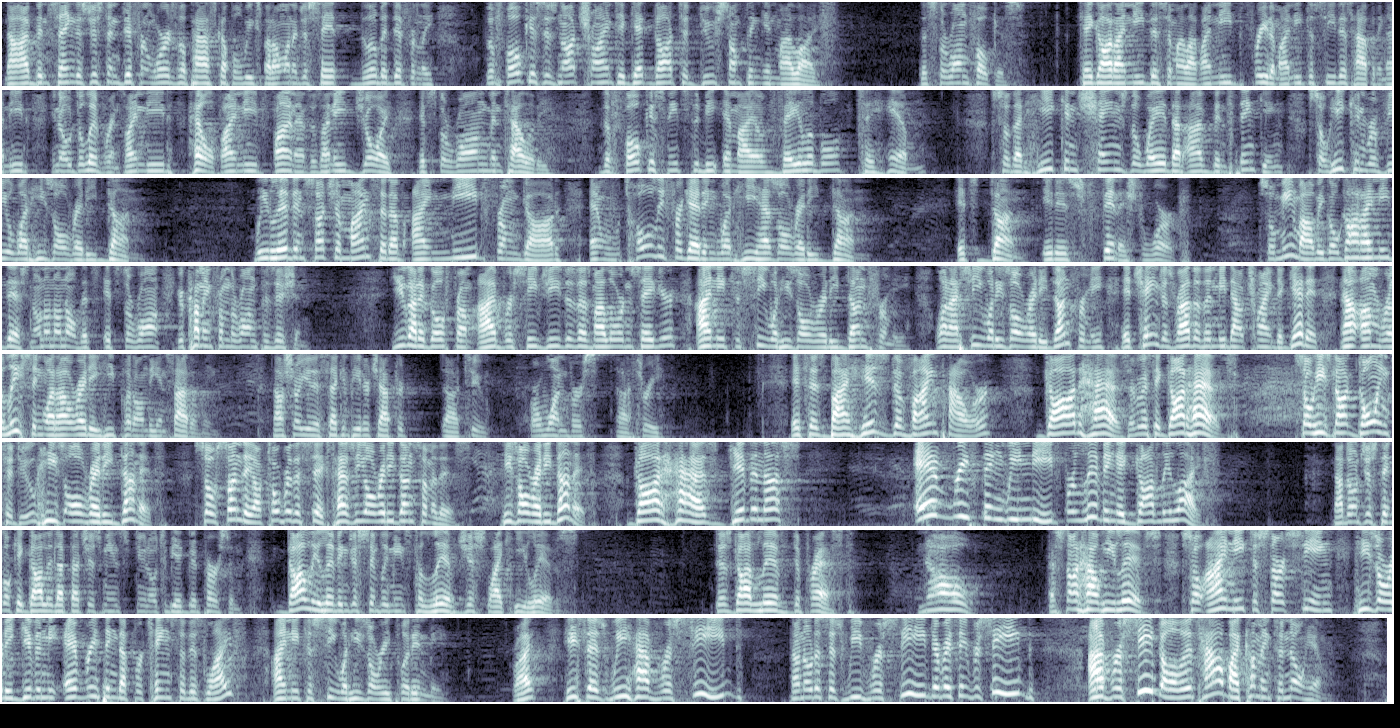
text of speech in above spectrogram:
Now, I've been saying this just in different words the past couple of weeks, but I want to just say it a little bit differently. The focus is not trying to get God to do something in my life. That's the wrong focus. Okay, God, I need this in my life. I need freedom. I need to see this happening. I need, you know, deliverance. I need health. I need finances. I need joy. It's the wrong mentality. The focus needs to be, am I available to Him so that He can change the way that I've been thinking so He can reveal what He's already done. We live in such a mindset of, I need from God, and totally forgetting what He has already done. It's done. It is finished work. So meanwhile, we go, God, I need this. No, no, no, no. That's, it's the wrong, you're coming from the wrong position. You got to go from, I've received Jesus as my Lord and Savior. I need to see what He's already done for me. When I see what He's already done for me, it changes rather than me now trying to get it. Now I'm releasing what already He put on the inside of me. Now I'll show you this, 2 Peter chapter uh, 2, or 1, verse uh, 3. It says, By His divine power, God has. Everybody say, God has. So He's not going to do, He's already done it. So Sunday, October the 6th, has He already done some of this? He's already done it. God has given us everything we need for living a godly life. Now, don't just think, okay, godly life, that just means, you know, to be a good person. Godly living just simply means to live just like He lives. Does God live depressed? No. That's not how He lives. So I need to start seeing He's already given me everything that pertains to this life. I need to see what He's already put in me. Right? He says, We have received. Now notice this, we've received. Everybody say received. I've received all this. How? By coming to know Him.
